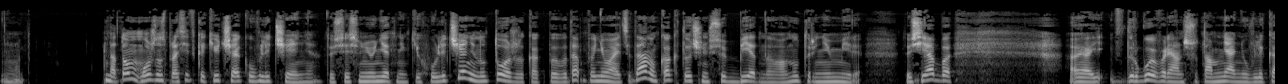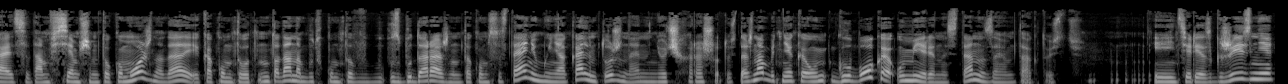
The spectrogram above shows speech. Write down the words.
Вот. Потом можно спросить, какие у человека увлечения. То есть, если у него нет никаких увлечений, ну тоже, как бы, вы да, понимаете, да, ну как это очень все бедно во внутреннем мире. То есть я бы э, другой вариант, что там няня увлекается там всем, чем только можно, да, и каком-то вот, ну тогда она будет в каком-то взбудораженном таком состоянии, маниакальном тоже, наверное, не очень хорошо. То есть должна быть некая глубокая умеренность, да, назовем так, то есть и интерес к жизни,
